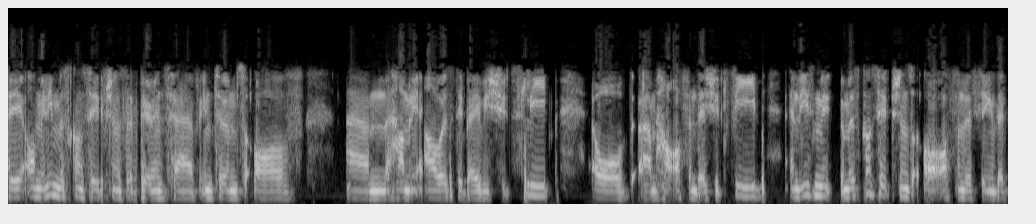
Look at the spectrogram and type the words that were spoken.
there are many misconceptions that parents have in terms of um, how many hours the baby should sleep or um, how often they should feed. And these misconceptions are often the thing that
